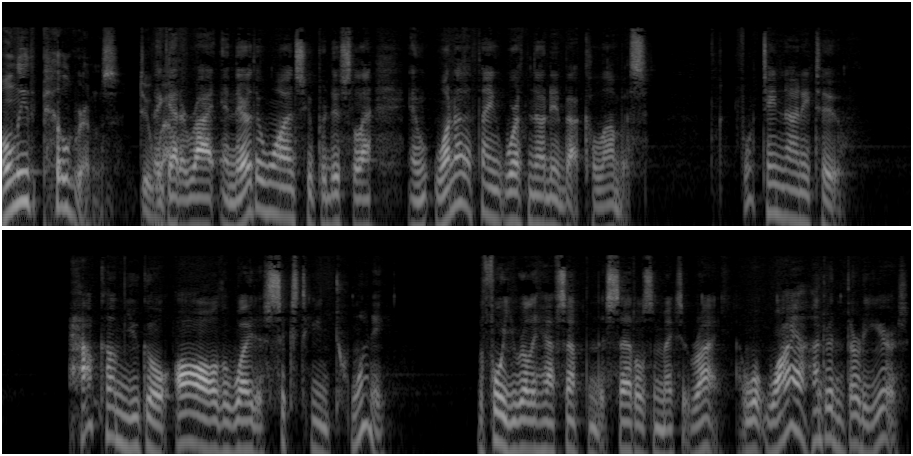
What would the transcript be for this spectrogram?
Only the pilgrims do They well. got it right, and they're the ones who produced the land. And one other thing worth noting about Columbus 1492. How come you go all the way to 1620 before you really have something that settles and makes it right? Why 130 years?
